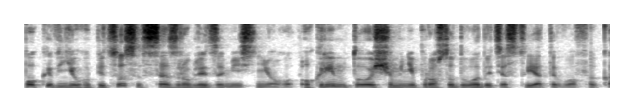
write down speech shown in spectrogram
поки в його підсоси все зроблять замість нього. Окрім того, що мені просто доводиться стояти в АФК,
